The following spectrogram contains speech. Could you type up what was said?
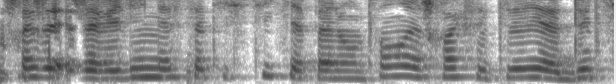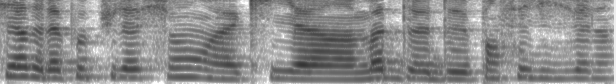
je Mmh. crois que j'a j'avais lu une statistique il y a pas longtemps et je crois que c'était, heu, 2 de la population, heu, qui a un mode de pensée visuel.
